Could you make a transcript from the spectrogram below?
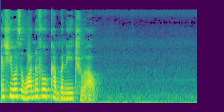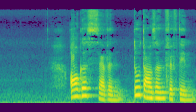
and she was a wonderful company throughout. August 7, 2015.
